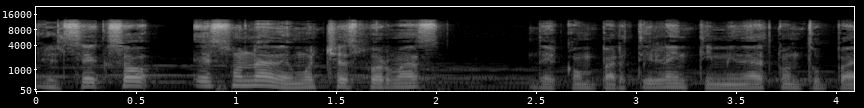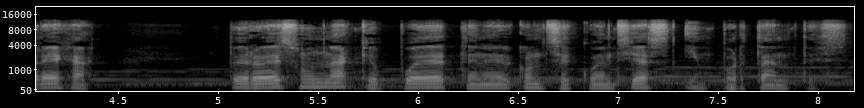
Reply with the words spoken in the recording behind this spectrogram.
El sexo es una de muchas formas de compartir la intimidad con tu pareja, pero es una que puede tener consecuencias importantes.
